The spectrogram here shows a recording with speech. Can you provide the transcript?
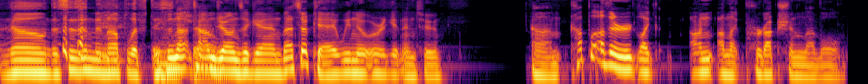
No, this isn't an uplifting. This is not show. Tom Jones again. But that's okay. We knew what we were getting into. A um, couple other like on on like production level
